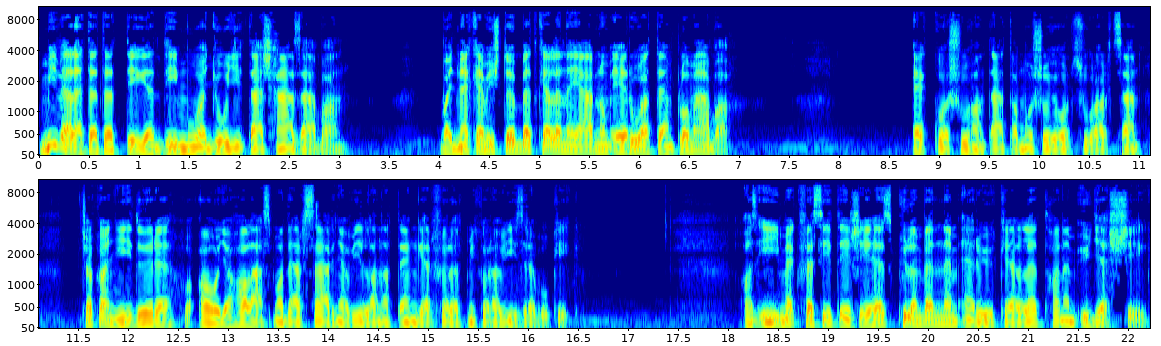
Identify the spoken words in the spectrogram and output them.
Mivel etetett téged Dimmu a gyógyítás házában? Vagy nekem is többet kellene járnom Eru a templomába? Ekkor suhant át a mosoly orcsú arcán, csak annyi időre, ahogy a halászmadár szárnya villan a tenger fölött, mikor a vízre bukik. Az íj megfeszítéséhez különben nem erő kellett, hanem ügyesség,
